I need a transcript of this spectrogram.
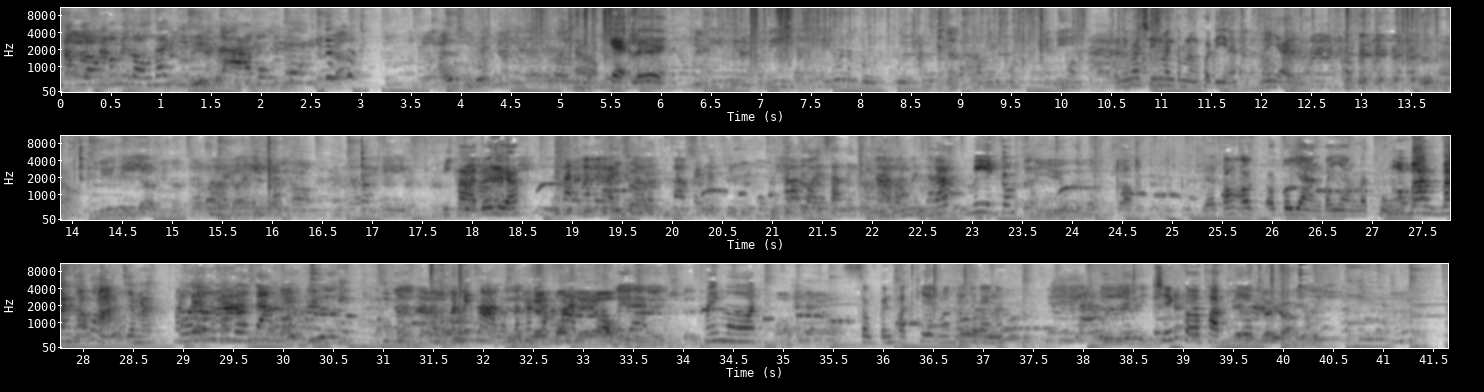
ทำลองก็ไม่ลองได้กินจ่าวงแดงแกะเลย ไม่รู้นะมือมือคู่ก็เอาไม่หมดอันนี้ว่าชิ้นมันกำลังพอดีนะ ไม่ใหญ่มากอ้าวผ่าด้วยเรือตัดมาหลายๆตัวมาแฟนเป็นชิ้นถ้าปล่อยสั่งข้างหน้าเราไม่สั่งแล้วมีดก็ Dann die Junge mal geschlafen können. เดี๋ยวต้องเอาเอาตัวอย่างไปอย่างละถุงเอาบ้านบ้านเขาผ่านใช่ไหมมันไม่ต้องมาเดินดังเลยมันไม่ผ่านหรอกแต่มันสามารถ Lediger hinstellen. ไม่หมดส่งเป็นแพ็กเกจมาให้ก็ได้นะ Wo ist Ledig? ชิคเพอร์แพ็กเกจ Ja, ja. Ledig.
